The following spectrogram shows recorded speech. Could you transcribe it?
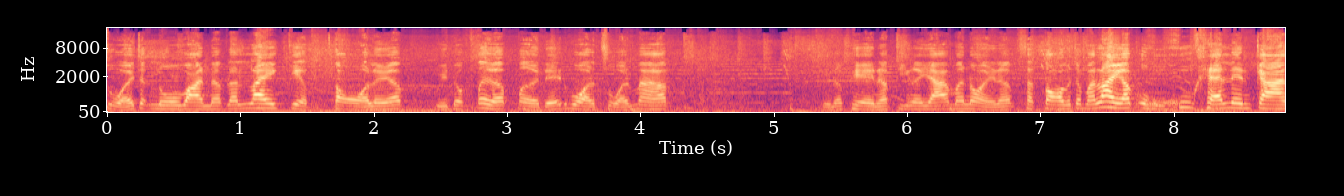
สวยๆจากโนวันนะครับแล้วไล่เก็บต่อเลยครับวีด็อกเตอร์ครับเปิดเดดวอร์ดสวนมาครับยูนาเพนครับทิ้งระยะมาหน่อยนะครับสตอมจะมาไล่ครับโอ้โหคู่แค้นเลนกลาง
